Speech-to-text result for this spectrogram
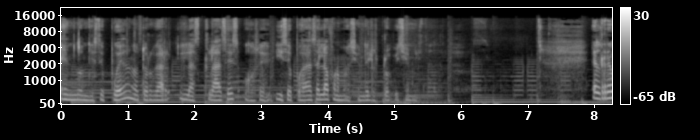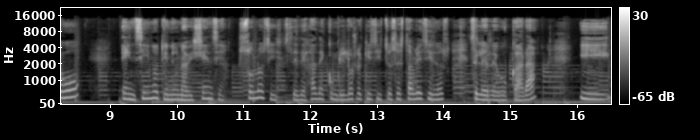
en donde se puedan otorgar las clases y se pueda hacer la formación de los profesionistas. El REBO en sí no tiene una vigencia, solo si se deja de cumplir los requisitos establecidos se le revocará y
